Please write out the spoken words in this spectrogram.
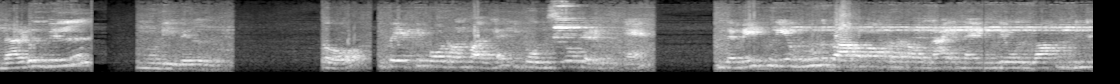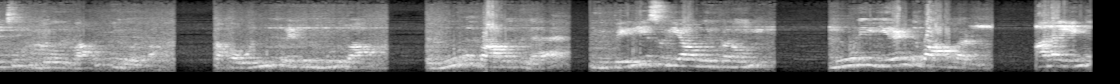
நடுவில் முடிவில். ஸோ இப்போ எப்படி போடுறோம்னு பாருங்க. இப்போ ஒரு ஸ்ட்ரோக் எடுத்துருக்கேன். இந்த மெய்க்குரிய மூணு பாகமா போடுறோம்னா என்ன? இங்க ஒரு பாகம் முடிஞ்சிச்சு இங்க ஒரு பாகம் இங்க ஒரு பாகம். அப்போ ஒன்று ரெண்டு மூணு பாகம். மூணு பாகத்துல இது பெரிய சுழியாவும் இருக்கணும். மூணில் இரண்டு பாகம் வரணும். ஆனா எங்க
